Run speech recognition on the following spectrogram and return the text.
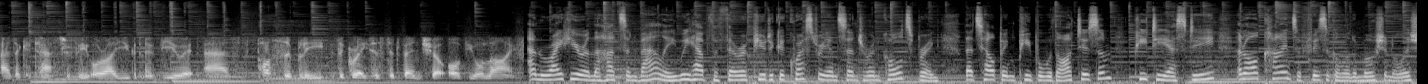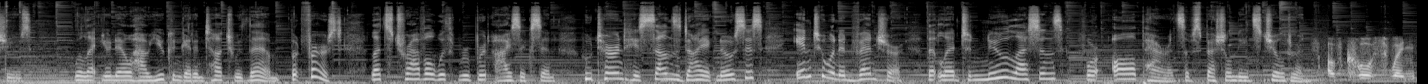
as a catastrophe? Or are you going to view it as possibly the greatest adventure of your life? And right here in the Hudson Valley, we have the Therapeutic Equestrian Center in Cold Spring that's helping people with autism, PTSD, and all kinds of physical and emotional issues. We'll let you know how you can get in touch with them. But first, let's travel with Rupert Isaacson, who turned his son's diagnosis into an adventure that led to new lessons for all parents of special needs children. Of course, when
